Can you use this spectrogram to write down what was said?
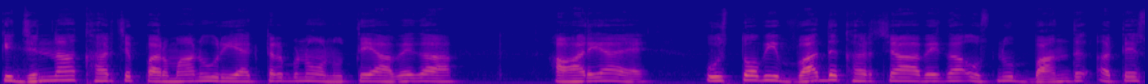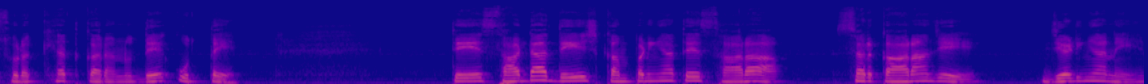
ਕਿ ਜਿੰਨਾ ਖਰਚ ਪਰਮਾਣੂ ਰਿਐਕਟਰ ਬਣਾਉਣ ਉੱਤੇ ਆਵੇਗਾ, ਆ ਰਿਹਾ ਹੈ, ਉਸ ਤੋਂ ਵੀ ਵੱਧ ਖਰਚਾ ਆਵੇਗਾ ਉਸ ਨੂੰ ਬੰਦ ਅਤੇ ਸੁਰੱਖਿਅਤ ਕਰਨ ਦੇ ਉੱਤੇ। ਤੇ ਸਾਡਾ ਦੇਸ਼ ਕੰਪਨੀਆਂ ਤੇ ਸਾਰਾ ਸਰਕਾਰਾਂ ਜੇ ਜਿਹੜੀਆਂ ਨੇ,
